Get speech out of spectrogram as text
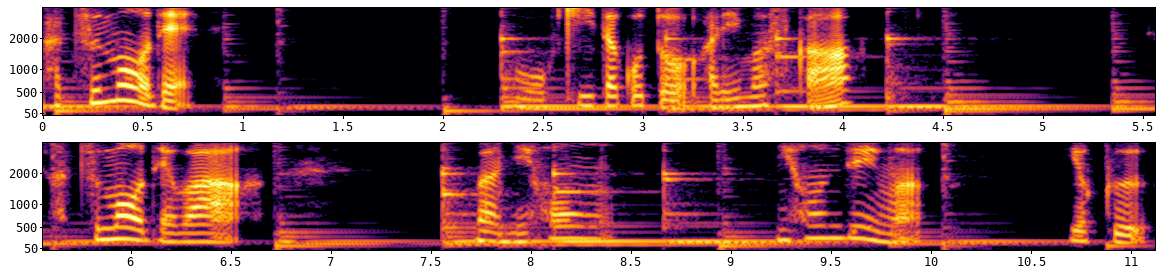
初詣もう聞いたことありますか？初詣は、まあ日本、日本人はよく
